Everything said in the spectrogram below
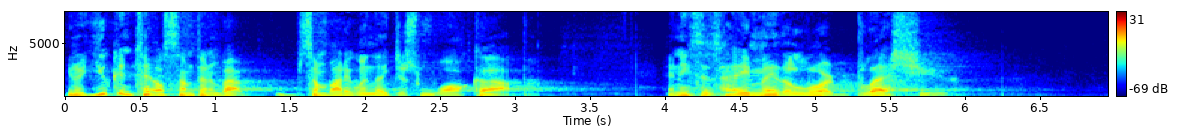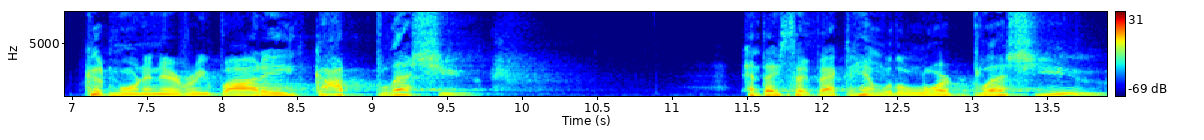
You know, you can tell something about somebody when they just walk up. And he says, Hey, may the Lord bless you. Good morning, everybody. God bless you. And they say back to him, Well, the Lord bless you.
